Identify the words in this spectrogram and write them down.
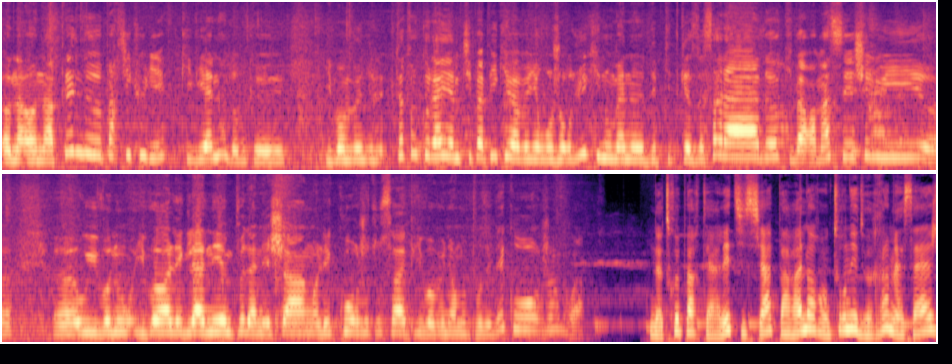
on a, on a plein de particuliers qui viennent. Donc, euh, ils vont venir. Peut-être que là, il y a un petit papy qui va venir aujourd'hui, qui nous mène des petites caisses de salade, qui va ramasser chez lui, euh, euh, où ils vont, nous, ils vont aller glaner un peu dans les champs, les courges, tout ça, et puis ils vont venir nous poser des courges. Voilà. Notre reporter Laetitia part alors en tournée de ramassage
